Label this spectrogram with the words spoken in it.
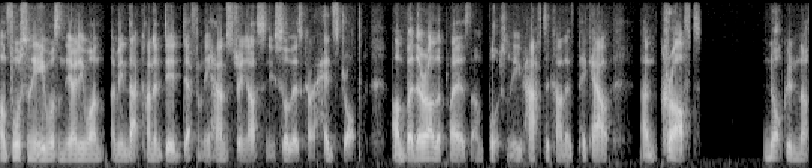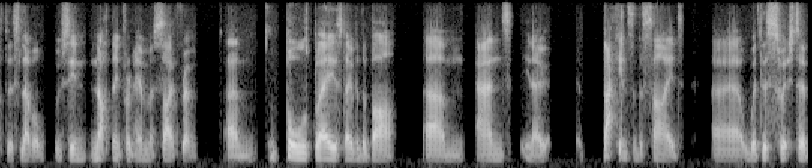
unfortunately, he wasn't the only one. I mean, that kind of did definitely hamstring us, and you saw those kind of heads drop. Um, but there are other players that unfortunately you have to kind of pick out. Um, Krafth, not good enough this level. We've seen nothing from him aside from um, balls blazed over the bar, um, and you know, back into the side uh, with this switch to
